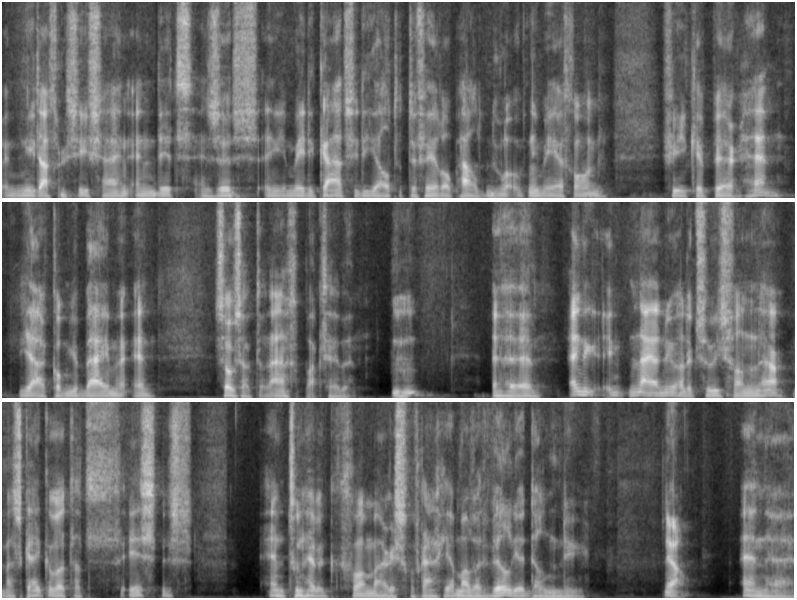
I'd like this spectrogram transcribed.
niet agressief zijn en dit en zus. En je medicatie die je altijd te veel ophaalt, doen we ook niet meer. Gewoon vier keer per hè, jaar kom je bij me. En zo zou ik dat aangepakt hebben. Mm -hmm. uh, en ik, nou ja, nu had ik zoiets van, nou, maar eens kijken wat dat is. Dus, en toen heb ik gewoon maar eens gevraagd, ja, maar wat wil je dan nu? Ja. En uh,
